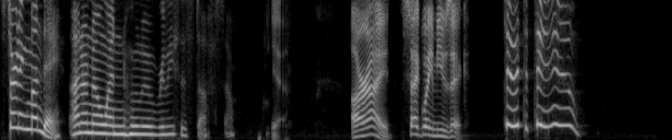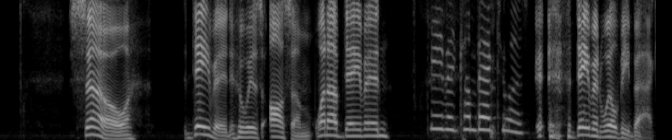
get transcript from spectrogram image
Starting Monday. I don't know when Hulu releases stuff, so. Yeah. All right. Segue music. So, David, who is awesome. What up, David? David, come back to us. David will be back.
